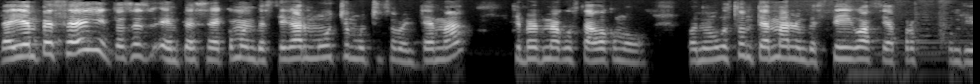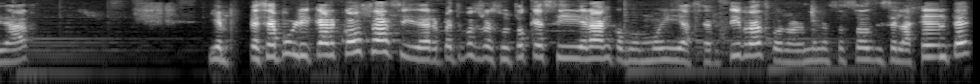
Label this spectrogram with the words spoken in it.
de ahí empecé y entonces empecé como a investigar mucho, mucho sobre el tema. Siempre me ha gustado como, cuando me gusta un tema lo investigo hacia profundidad. Y empecé a publicar cosas y de repente pues resultó que sí eran como muy asertivas, bueno, al menos eso dice la gente,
